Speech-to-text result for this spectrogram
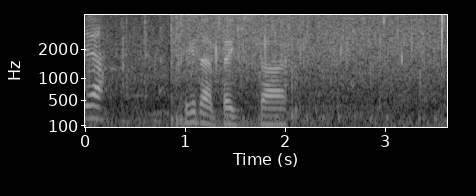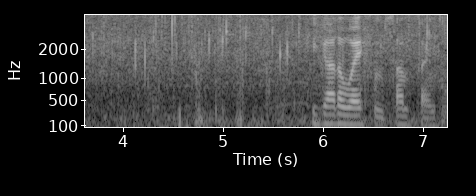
Yeah. Look at that big star. He got away from something.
